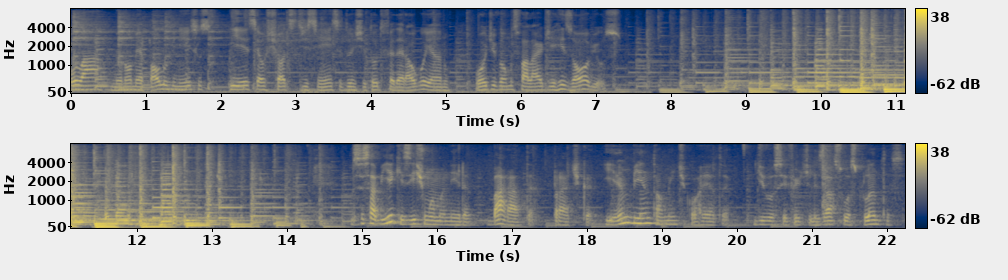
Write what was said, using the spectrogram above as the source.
Olá, meu nome é Paulo Vinícius e esse é o Shots de Ciências do Instituto Federal Goiano. Hoje vamos falar de risóbios. Você sabia que existe uma maneira barata, prática e ambientalmente correta de você fertilizar suas plantas?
